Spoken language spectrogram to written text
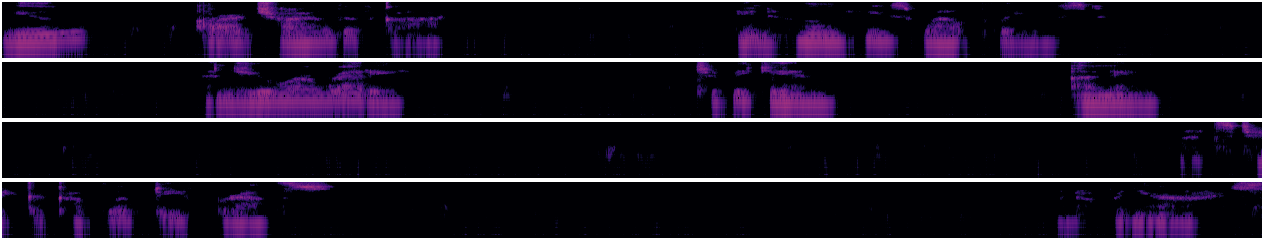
You are a child of God in whom He's well pleased. And you are ready to begin anew. Let's take a couple of deep breaths and open your eyes.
